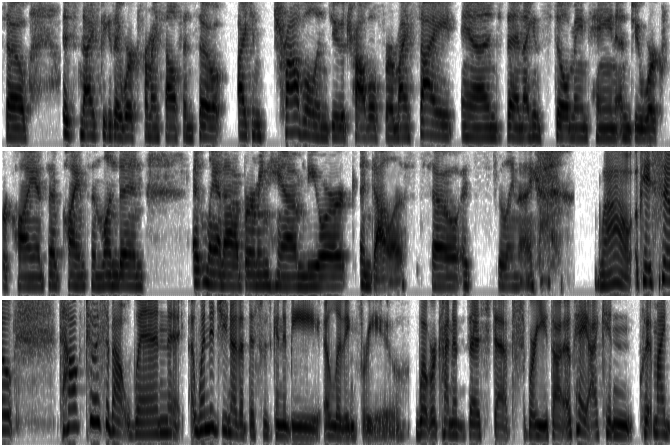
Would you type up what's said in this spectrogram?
So it's nice because I work for myself. And so I can travel and do the travel for my site. And then I can still maintain and do work for clients. I have clients in London, Atlanta, Birmingham, New York, and Dallas. So it's really nice. Wow. Okay, so talk to us about when when did you know that this was going to be a living for you? What were kind of the steps where you thought, okay, I can quit my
